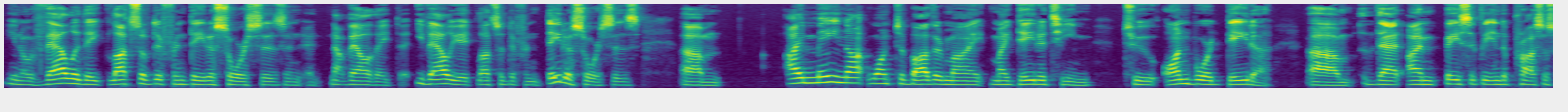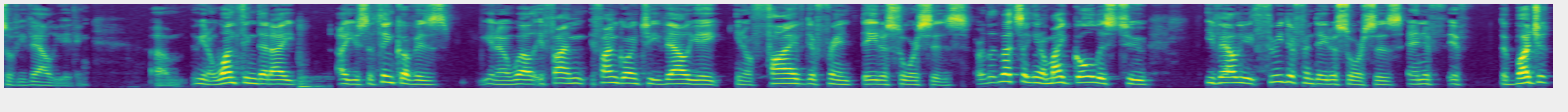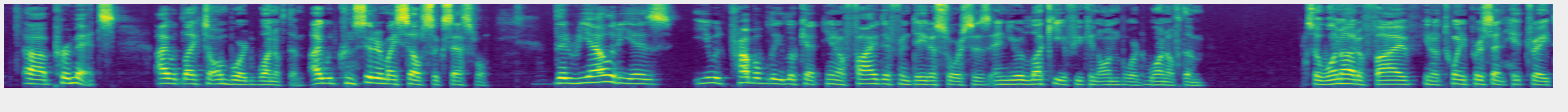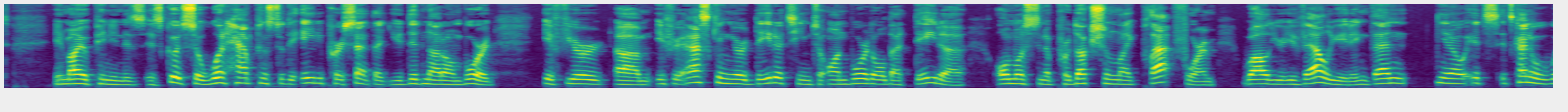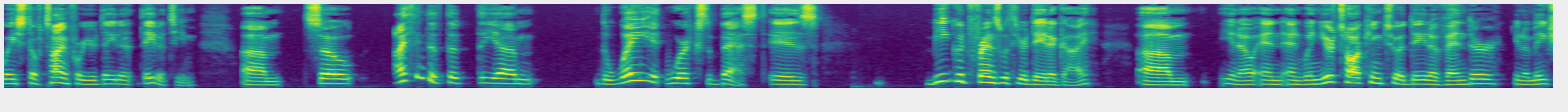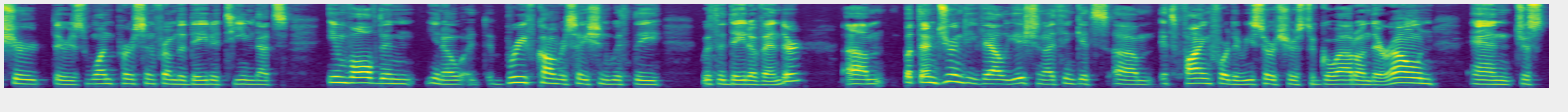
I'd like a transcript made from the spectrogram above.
you know, validate lots of different data sources and, and not validate, evaluate lots of different data sources, um, I may not want to bother my my data team to onboard data um, that I'm basically in the process of evaluating. Um, you know, one thing that I I used to think of is you know well if i'm if i'm going to evaluate you know five different data sources or let's say you know my goal is to evaluate three different data sources and if if the budget uh, permits i would like to onboard one of them. I would consider myself successful. The reality is you would probably look at you know five different data sources and you're lucky if you can onboard one of them. So one out of five you know 20% hit rate in my opinion, is is good. So what happens to the eighty percent that you did not onboard? If you're um, if you're asking your data team to onboard all that data almost in a production like platform while you're evaluating, then you know it's it's kind of a waste of time for your data data team. Um, so I think that the the um, the way it works the best is be good friends with your data guy. Um, you know and and when you're talking to a data vendor you know make sure there's one person from the data team that's involved in you know a brief conversation with the with the data vendor. Um, but then during the evaluation i think it's um, it's fine for the researchers to go out on their own and just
